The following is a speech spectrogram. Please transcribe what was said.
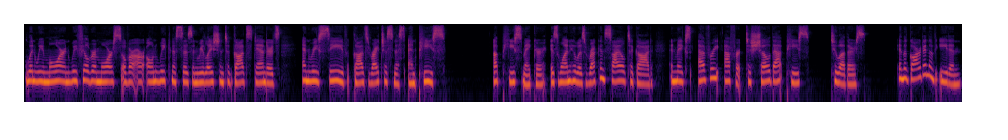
When we mourn, we feel remorse over our own weaknesses in relation to God's standards and receive God's righteousness and peace. A peacemaker is one who is reconciled to God and makes every effort to show that peace to others. In the Garden of Eden,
